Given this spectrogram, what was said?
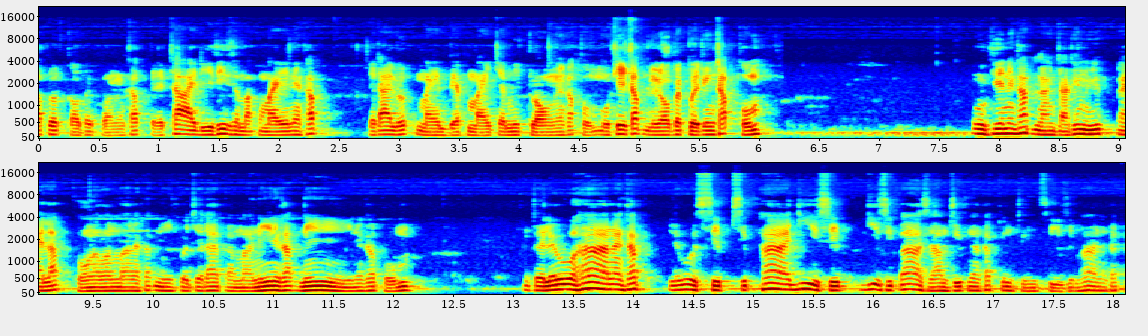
รับรถเก่าไปก่อนนะครับ แต่ถ้าไอดีที่สมัครใหม่นะครับ จะได้รถใหม่แบบใหม่จะมีกล่องนะครับผมโอเคครับเดี๋ยวเราไปเปิดกันครับผมโอเคนะครับ หลังจากที่มีไปรับของรางวัลมานะครับนี่ก็จะได้ประมาณนี้นะครับนี่นะครับผม แต่เลเวลห้านะครับเลเวลสิบสิบห้ายี่สิบยี่สิบห้าสามสิบนะครับจนถึงสี่สิบห้านะครับ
